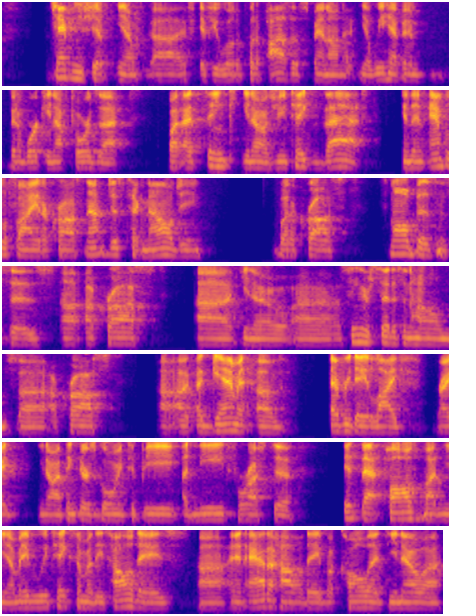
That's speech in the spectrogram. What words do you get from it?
championship, you know, uh, if, if you will, to put a positive spin on it. You know, we have been been working up towards that. But I think you know, as you take that and then amplify it across not just technology, but across small businesses, uh, across uh, you know uh, senior citizen homes, uh, across uh, a, a gamut of everyday life, right? You know, I think there's going to be a need for us to hit that pause button. You know, maybe we take some of these holidays uh, and add a holiday, but call it, you know, a,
